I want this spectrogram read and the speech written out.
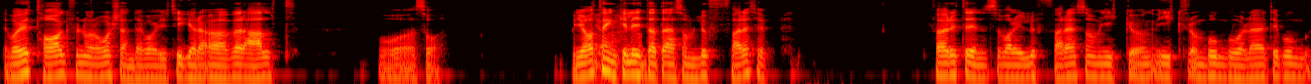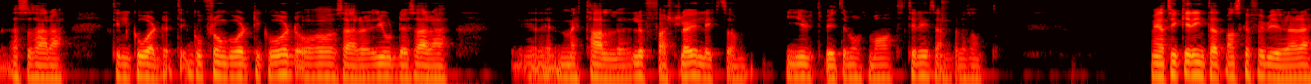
Det var ju ett tag för några år sedan. Det var ju tiggare överallt. Och så. Men jag Ja. tänker lite att det är som luffare typ. Förr i tiden så var det ju luffare som gick, och, gick från bondgårdar till bond, alltså så här till gård, till, från gård till gård och så här gjorde så här eh, metall luffarslöjd liksom i utbyte mot mat till exempel och sånt. Men jag tycker inte att man ska förbjuda det.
